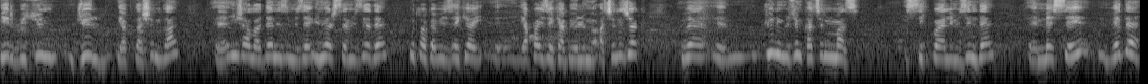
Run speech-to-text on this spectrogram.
Bir bütüncül yaklaşımla e, inşallah denizimizde, üniversitemizde de mutlaka bir zeka, e, yapay zeka bölümü açılacak ve e, günümüzün kaçınılmaz istikbalimizin de e, mesleği ve de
